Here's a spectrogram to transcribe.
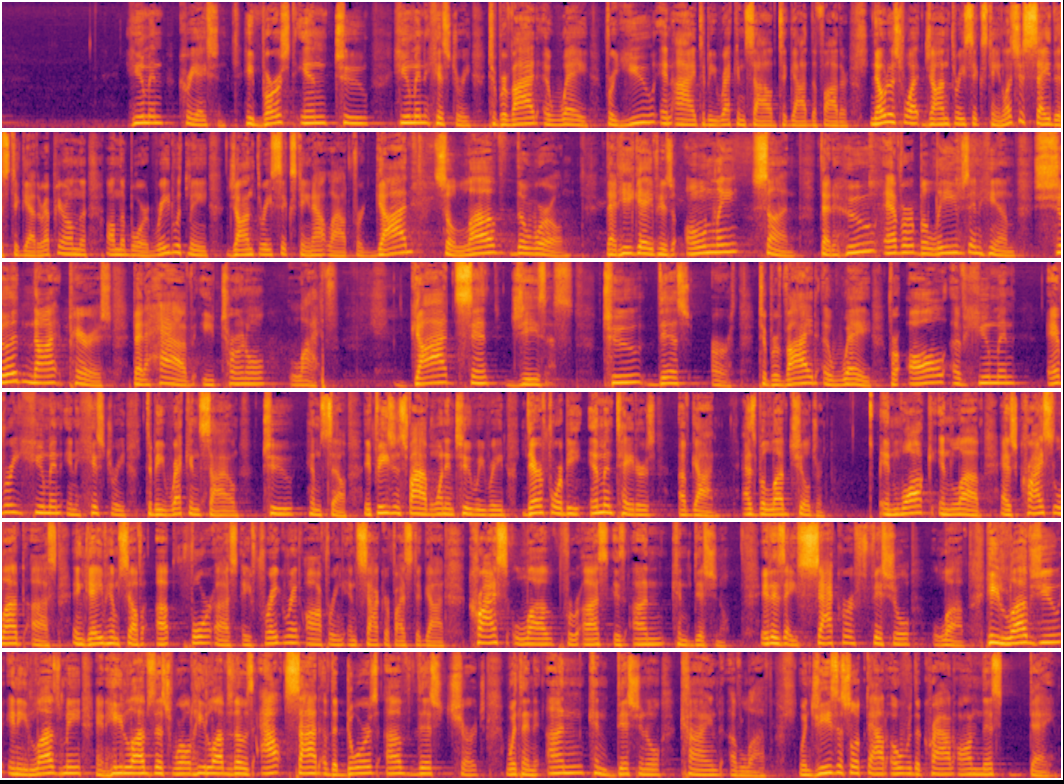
human creation. He burst into human history to provide a way for you and I to be reconciled to God the Father. Notice what John 3:16. Let's just say this together up here on the on the board. Read with me John 3:16 out loud. For God so loved the world that he gave his only son that whoever believes in him should not perish but have eternal life. God sent Jesus to this earth to provide a way for all of human, every human in history to be reconciled to himself. Ephesians 5 1 and 2, we read, Therefore be imitators of God as beloved children and walk in love as Christ loved us and gave himself up for us, a fragrant offering and sacrifice to God. Christ's love for us is unconditional. It is a sacrificial love. He loves you and He loves me and He loves this world. He loves those outside of the doors of this church with an unconditional kind of love. When Jesus looked out over the crowd on this day,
